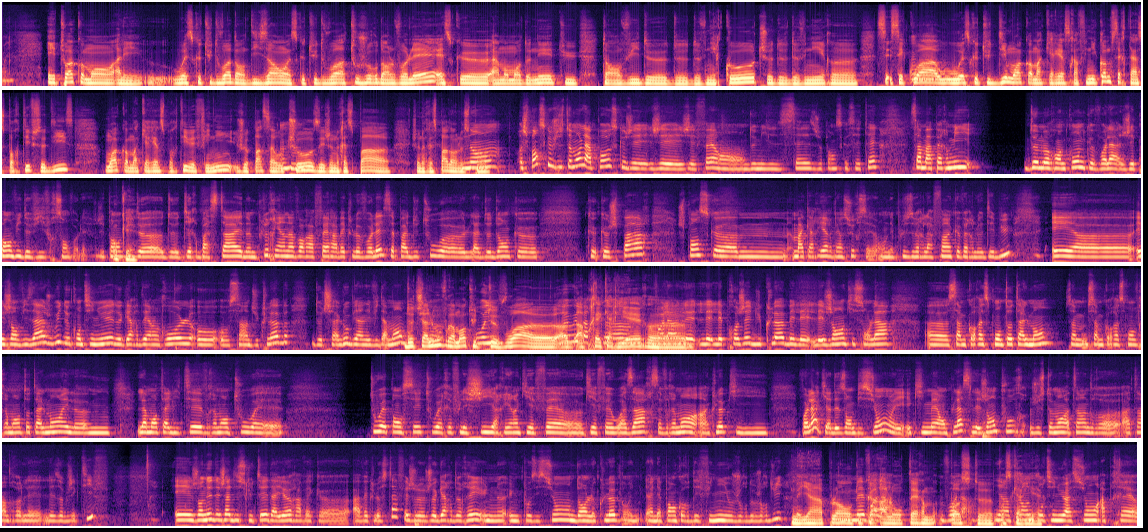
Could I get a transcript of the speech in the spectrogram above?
Et toi, comment, allez, où est-ce que tu te vois dans 10 ans? Est-ce que tu te vois toujours dans le volet? Est-ce que à un moment donné tu as envie de, devenir coach, de devenir... Euh, c'est quoi mhm. Ou est-ce que tu te dis, moi, quand ma carrière sera finie, comme certains sportifs se disent, moi, quand ma carrière sportive est finie, je passe à autre mhm. chose et je ne reste pas, je ne reste pas dans le sport Non, je pense que justement, la pause que j'ai fait en 2016, je pense que c'était, ça m'a permis de me rendre compte que voilà, j'ai pas envie de vivre sans volet. J'ai pas envie de, dire basta et de ne plus rien avoir à faire avec le volet. C'est pas du tout euh, là-dedans que que, je pars. Je pense que euh, ma carrière, bien sûr, on est plus vers la fin que vers le début. Et, euh, et j'envisage, oui, de continuer de garder un rôle au, sein du club, de Chalou, bien évidemment. De Chalou, vraiment, tu te vois euh, après carrière Voilà, les, les, projets du club et les, les gens qui sont là. ça me correspond totalement, ça, ça, me correspond vraiment totalement et le, la mentalité, vraiment tout est, tout est pensé, tout est réfléchi, il n'y a rien qui est fait, euh, qui est fait au hasard. C'est vraiment un club qui, voilà, qui a des ambitions et, qui met en place les gens pour justement atteindre, euh, atteindre les, objectifs. Et j'en ai déjà discuté d'ailleurs avec, euh, avec le staff et je, garderai une, une, position dans le club. Elle n'est pas encore définie au jour d'aujourd'hui. Mais il y a un plan en tout cas à long terme post-carrière. il y a un plan de continuation après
